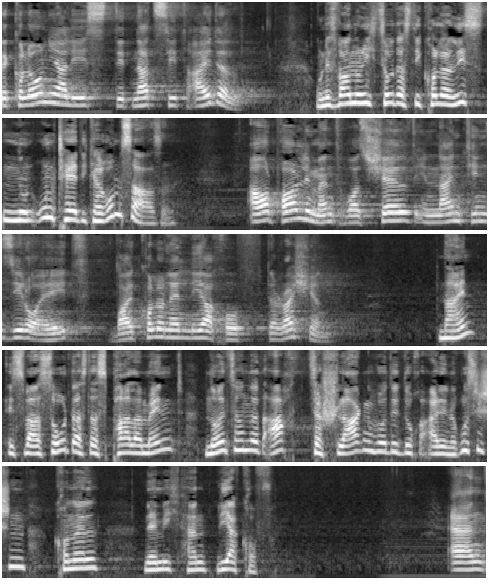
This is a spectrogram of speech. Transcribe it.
the colonialists did not sit idle. Und es war nun nicht so, dass die Kolonialisten nun untätig herumsaßen. Our parliament was shelled in 1908 by Colonel Lyakov, the Russian. Nein, es war so, dass das Parlament 1908 zerschlagen wurde durch einen russischen Colonel, nämlich Herrn Lyakov. And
